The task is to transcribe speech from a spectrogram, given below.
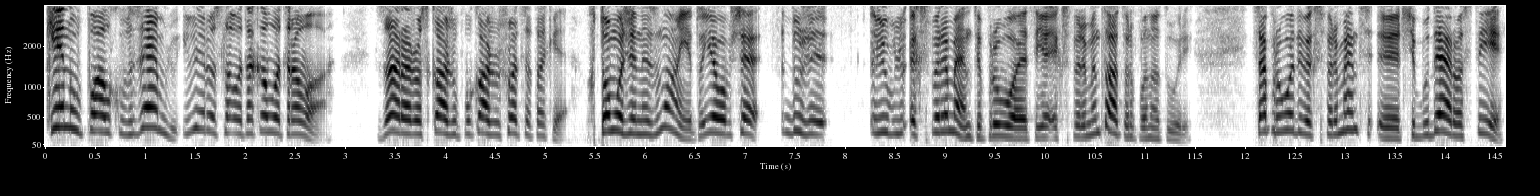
Кинув палку в землю і виросла отака от трава. Зараз розкажу, покажу, що це таке. Хто може не знає, то я взагалі дуже люблю експерименти проводити. Я експериментатор по натурі. Це проводив експеримент, е, чи буде рости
